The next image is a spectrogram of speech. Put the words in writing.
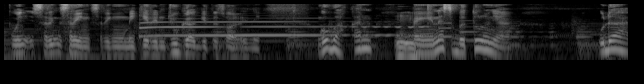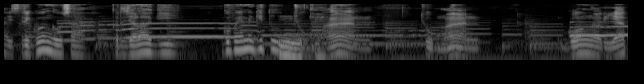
punya sering-sering sering mikirin juga gitu soal ini gue bahkan Mm-mm. pengennya sebetulnya udah istri gue nggak usah kerja lagi. Gue pengennya gitu. Hmm, cuman cuman gue ngelihat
